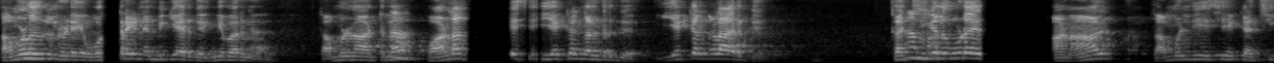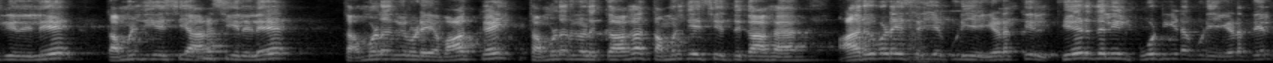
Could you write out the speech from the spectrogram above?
தமிழர்களுடைய ஒற்றை நம்பிக்கையா இருக்கு. இங்க பாருங்க. தமிழ்நாட்டுல பல தேசிய இயக்கங்கள் இருக்கு. இயக்கங்களா இருக்கு. கட்சிகள் கூட இருக்கு. ஆனால் தமிழ் தேசிய கட்சிகளிலே தமிழ் தேசிய அரசியலிலே தமிழர்களுடைய வாக்கை தமிழர்களுக்காக தமிழ் தேசியத்துக்காக அறுவடை செய்யக்கூடிய இடத்தில் தேர்தலில் போட்டியிடக்கூடிய இடத்தில்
